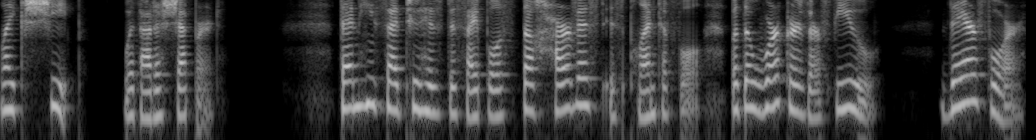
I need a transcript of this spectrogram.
like sheep without a shepherd. Then he said to his disciples, The harvest is plentiful, but the workers are few. Therefore,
